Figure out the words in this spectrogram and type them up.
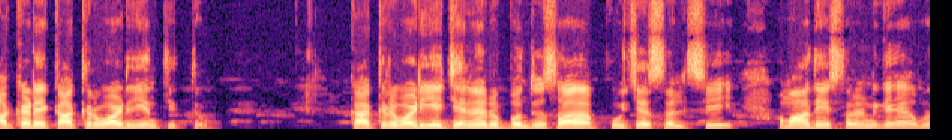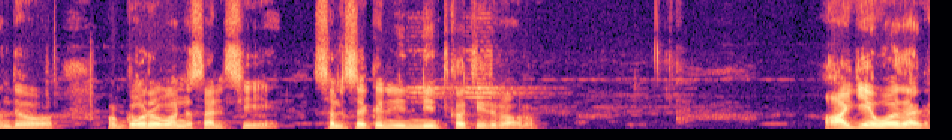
ಆ ಕಡೆ ಕಾಕರವಾಡಿ ಅಂತಿತ್ತು. ಕಾಕರವಾಡಿಯ ಜನರು ಬಂದು ಸಹ ಪೂಜೆ ಸಲ್ಲಿಸಿ ಮಹದೇಶ್ವರನಿಗೆ ಒಂದು ಗೌರವವನ್ನು ಸಲ್ಲಿಸಿ ಸಲ್ಲಿಸೋಕ್ಕೆ ನಿಂತ್ಕೋತಿದ್ರು ಅವರು. ಹಾಗೆ ಹೋದಾಗ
